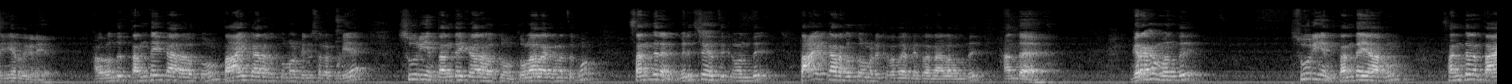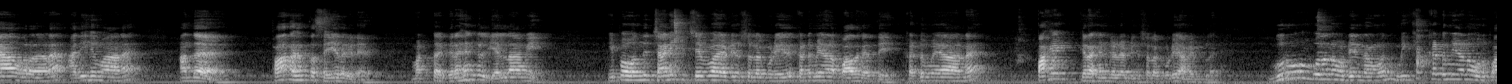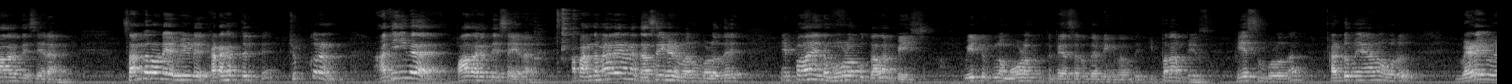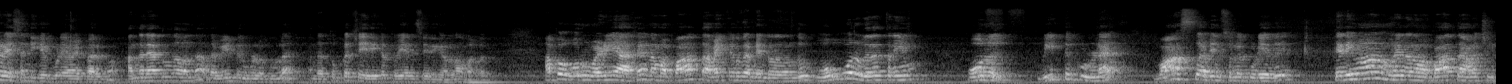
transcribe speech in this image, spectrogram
செய்யறது கிடையாது. அவர் வந்து தந்தை காரகத்துவம் தாய் காரகத்துவம் அப்படின்னு சொல்லக்கூடிய சூரியன் தந்தை காரகத்துவம் துலா லக்னத்துக்கும் சந்திரன் விருச்சகத்துக்கு வந்து தாய் காரகத்துவம் எடுக்கிறது அப்படின்றதுனால வந்து அந்த கிரகம் வந்து சூரியன் தந்தையாகவும் சந்திரன் தாயாகிறதால அதிகமான அந்த பாதகத்தை செய்யறது கிடையாது. மற்ற கிரகங்கள் எல்லாமே இப்போ வந்து சனிக்கு செவ்வாய் அப்படின்னு சொல்லக்கூடியது கடுமையான பாதகத்தை கடுமையான பகை கிரகங்கள் அப்படின்னு சொல்லக்கூடிய அமைப்பில். குருவும் புதனும் அப்படின்றவங்க வந்து மிக கடுமையான ஒரு பாதகத்தை செய்கிறாங்க சந்திரனுடைய வீடு கடகத்திற்கு சுக்கிரன் அதீத பாதகத்தை செய்கிறார் அப்போ அந்த மாதிரியான தசைகள் வரும் பொழுது இப்போ தான் இந்த மூலக்குத்தெல்லாம் பேசும். வீட்டுக்குள்ளே மூலக்குத்து பேசுறது அப்படிங்கிறது வந்து இப்போ தான் பேசும். பேசும்பொழுது தான் கடுமையான ஒரு விளைவுகளை சந்திக்கக்கூடிய அமைப்பாக இருக்கும். அந்த நேரத்தில் தான் வந்து அந்த வீட்டுக்குள்ளக்குள்ள அந்த துக்க செய்திகள் துயர செய்திகள்லாம் வருது. அப்போ ஒரு வழியாக நம்ம பார்த்து அமைக்கிறது அப்படின்றது வந்து ஒவ்வொரு விதத்திலையும் ஒரு வீட்டுக்குள்ள வாஸ்து அப்படின்னு சொல்லக்கூடியது தெளிவான முறையில் நம்ம பார்த்து அமைச்சு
